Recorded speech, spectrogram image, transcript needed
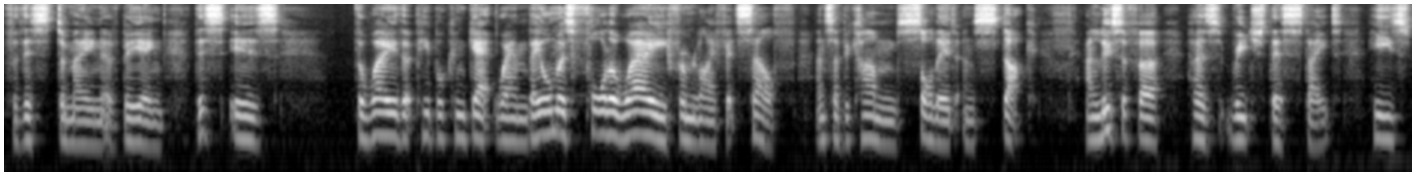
for this domain of being. This is the way that people can get when they almost fall away from life itself and so become solid and stuck. And Lucifer has reached this state. He's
